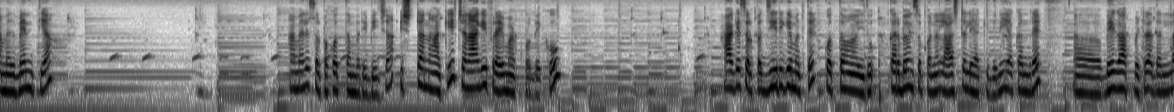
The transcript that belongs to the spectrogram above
ಆಮೇಲೆ ಮೆಂತ್ಯ, ಆಮೇಲೆ ಸ್ವಲ್ಪ ಕೊತ್ತಂಬರಿ ಬೀಜ, ಇಷ್ಟನ್ನು ಹಾಕಿ ಚೆನ್ನಾಗಿ ಫ್ರೈ ಮಾಡ್ಕೊಳ್ಬೇಕು. ಹಾಗೆ ಸ್ವಲ್ಪ ಜೀರಿಗೆ ಮತ್ತು ಕೊತ್ತ ಇದು ಕರ್ಬೇವಿನ ಸೊಪ್ಪನ್ನು ಲಾಸ್ಟಲ್ಲಿ ಹಾಕಿದ್ದೀನಿ. ಯಾಕಂದರೆ ಬೇಗ ಹಾಕ್ಬಿಟ್ರೆ ಅದೆಲ್ಲ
